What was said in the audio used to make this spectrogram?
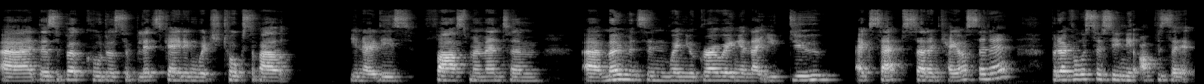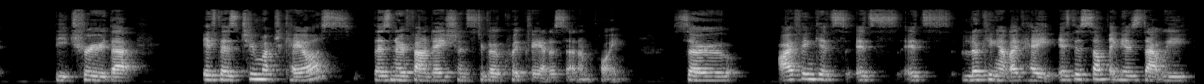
uh there's a book called also Blitzscaling which talks about you know these fast momentum uh, moments in when you're growing and that you do accept certain chaos in it. But I've also seen the opposite be true that if there's too much chaos, there's no foundations to go quickly at a certain point. So I think it's it's it's looking at like, hey, if there's something is that we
